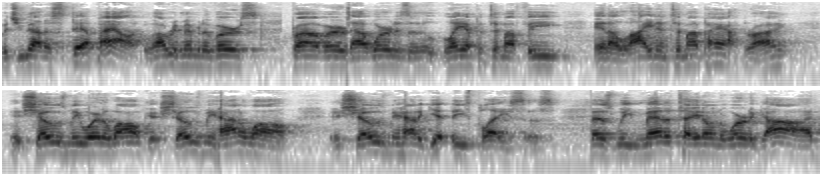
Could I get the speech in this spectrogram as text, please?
But you got to step out. I remember the verse, Proverbs, Thy word is a lamp unto my feet and a light unto my path, right? It shows me where to walk, it shows me how to walk, it shows me how to get these places as we meditate on the Word of God,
